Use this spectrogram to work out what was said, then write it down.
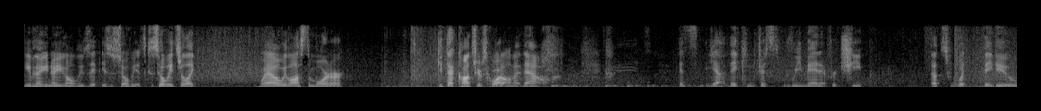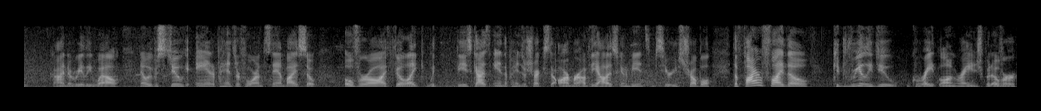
even though you know you're gonna lose it, is the Soviets. Because Soviets are like, well, we lost the mortar. Get that conscript squad on it now. it's yeah, they can just reman it for cheap. That's what they do, kind of really well. Now we have a Stug and a Panzer IV on standby, so overall, I feel like with these guys and the Panzerschrecks, the armor of the Allies is going to be in some serious trouble. The Firefly, though, could really do great long range, but over,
